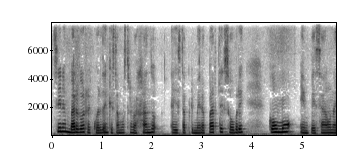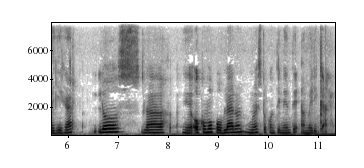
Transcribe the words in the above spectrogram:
Sin embargo, recuerden que estamos trabajando esta primera parte sobre cómo empezaron a llegar los la, eh, o cómo poblaron nuestro continente americano.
